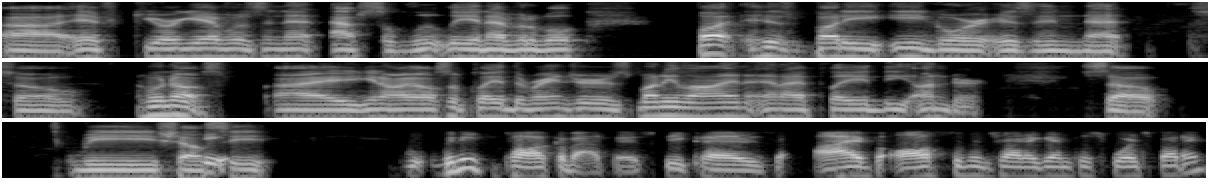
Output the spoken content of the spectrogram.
Uh, if Georgiev was in net, absolutely inevitable. But his buddy Igor is in net, so who knows? I, you know, I also played the Rangers money line and I played the under. So we shall see. We need to talk about this because I've also been trying to get into sports betting.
